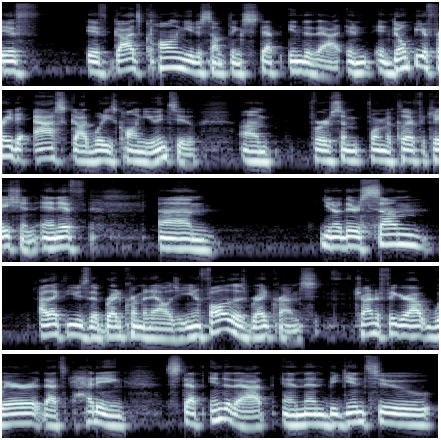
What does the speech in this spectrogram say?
if if God's calling you to something, step into that, and and don't be afraid to ask God what He's calling you into, um, for some form of clarification. And if um, you know, there's some, I like to use the breadcrumb analogy. You know, follow those breadcrumbs, trying to figure out where that's heading, step into that, and then begin to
